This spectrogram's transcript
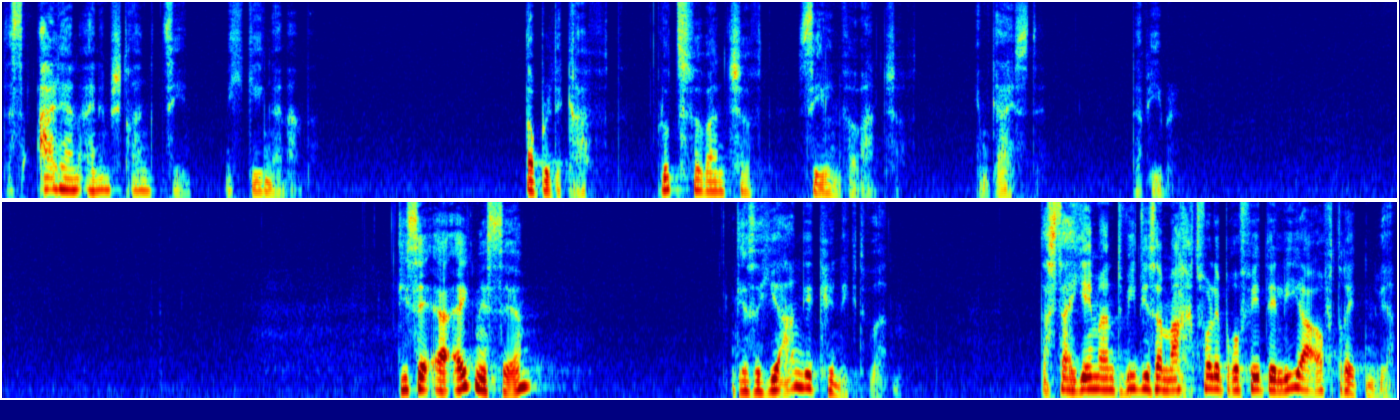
dass alle an einem Strang ziehen, nicht gegeneinander. Doppelte Kraft, Blutsverwandtschaft, Seelenverwandtschaft im Geiste der Bibel. Diese Ereignisse, die also hier angekündigt wurden, dass da jemand wie dieser machtvolle Prophet Elia auftreten wird.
